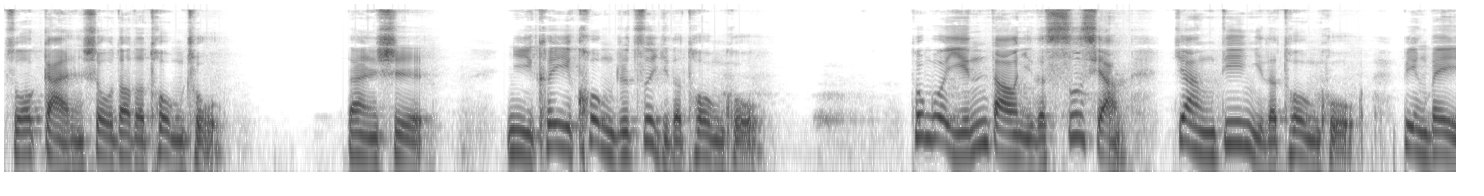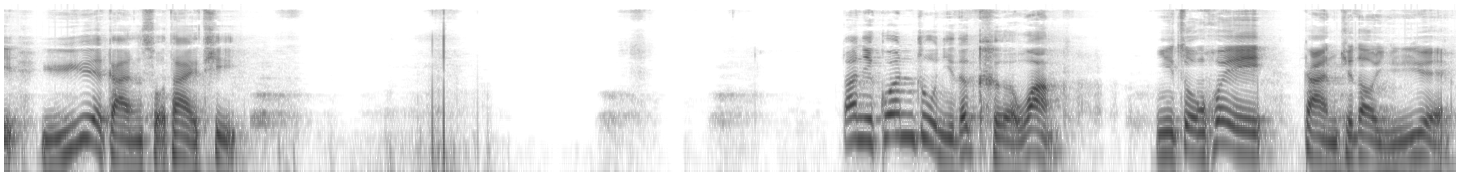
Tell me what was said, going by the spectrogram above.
所感受到的痛楚，但是你可以控制自己的痛苦，通过引导你的思想降低你的痛苦，并被愉悦感所代替。当你关注你的渴望，你总会。感觉到愉悦。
